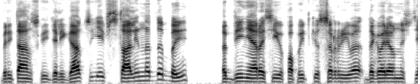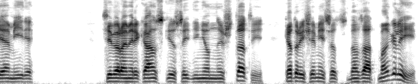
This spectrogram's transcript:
британской делегацией встали на дыбы, обвиняя Россию в попытке срыва договоренности о мире. Североамериканские Соединенные Штаты, которые еще месяц назад могли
